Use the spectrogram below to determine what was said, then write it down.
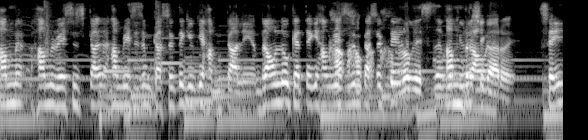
ہم ہم ریسس ہم ریسزم کر سکتے ہیں کیونکہ ہم کالے ہیں۔ براؤن لوگ کہتے ہیں کہ ہم ریسزم کر سکتے ہیں۔ لوگ ریسزم ہم براؤن شکار ہوئے؟ صحیح؟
